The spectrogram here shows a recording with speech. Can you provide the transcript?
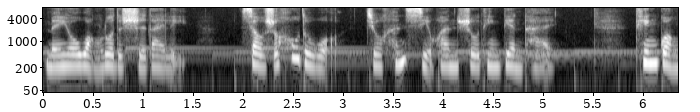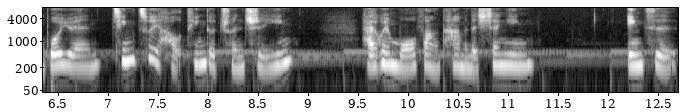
没有网络的时代里，小时候的我就很喜欢收听电台，听广播员清脆好听的唇齿音，还会模仿他们的声音。因此，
